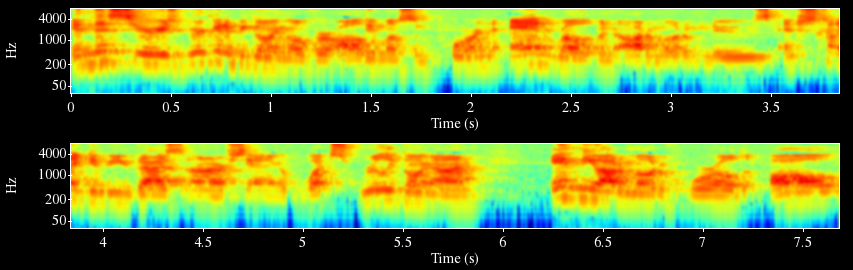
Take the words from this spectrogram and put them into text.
In this series, we're going to be going over all the most important and relevant automotive news and just kind of giving you guys an understanding of what's really going on in the automotive world all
